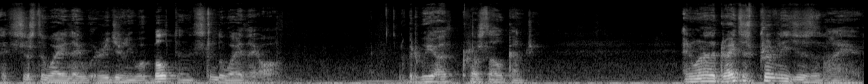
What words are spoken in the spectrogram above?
That's just the way they originally were built, and it's still the way they are. But we are across the whole country. And one of the greatest privileges that I have,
